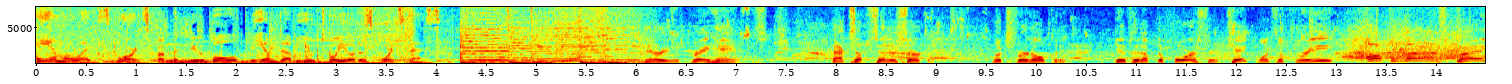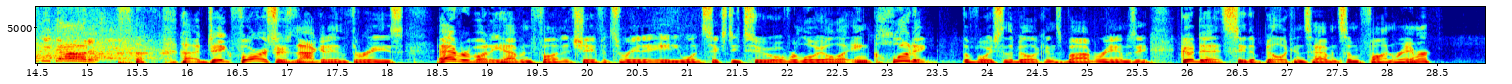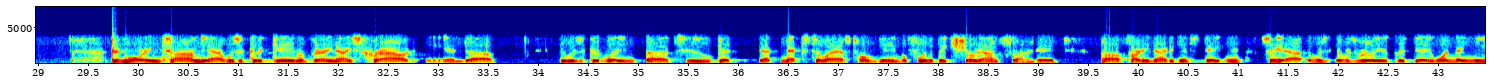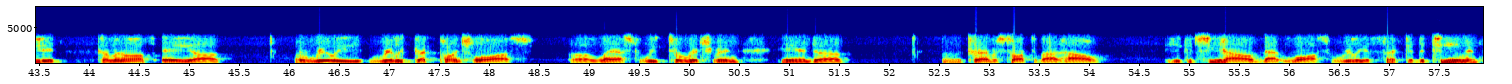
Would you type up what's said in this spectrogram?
KMOX Sports from the new bold BMW Toyota Sports Desk. Fury with great hands. Backs up center circle. Looks for an opening. Gives it up to Forrester. Jake wants a three. Off the glass. Bang, he got it. uh, Jake Forrester's knocking in threes. Everybody having fun at Chaifetz Arena, 81-62 over Loyola, including the voice of the Billikens, Bob Ramsey. Good to see the Billikens having some fun. Rammer? Good morning, Tom. Yeah, it was a good game, a very nice crowd, and uh, it was a good way uh, to get that next to last home game before the big showdown Friday, uh, Friday night against Dayton. So yeah, it was it was really a good day, one they needed coming off a uh, a really really gut punch loss uh, last week to Richmond, and uh, uh, Travis talked about how he could see how that loss really affected the team and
